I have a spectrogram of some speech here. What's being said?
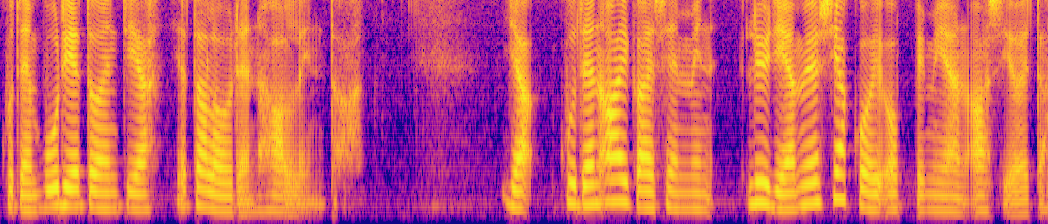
kuten budjetointia ja talouden hallintaa. Ja kuten aikaisemmin, Lydia myös jakoi oppimiaan asioita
